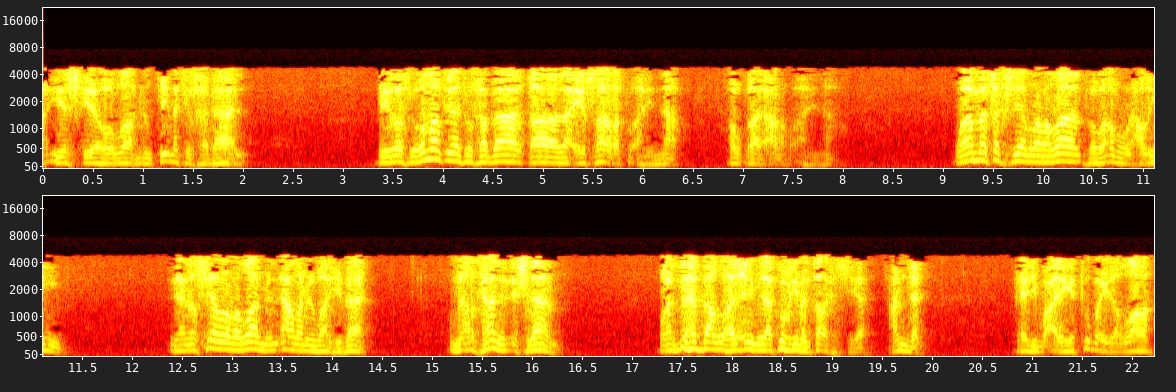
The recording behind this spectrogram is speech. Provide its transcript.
أن يسقيه الله من طينة الخبال. قيل الرسول وما طينة الخبال؟ قال عصارة أهل النار أو قال عرب أهل النار. وأما ترك صيام رمضان فهو أمر عظيم لأن صيام رمضان من أعظم الواجبات. ومن أركان الإسلام. وقد ذهب بعض أهل العلم إلى كفر من ترك الصيام عمدا فيجب عليه يتوب إلى الله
